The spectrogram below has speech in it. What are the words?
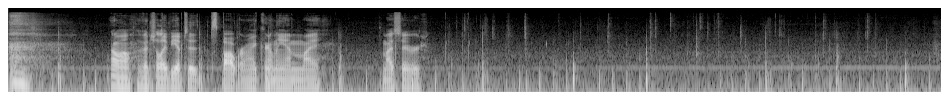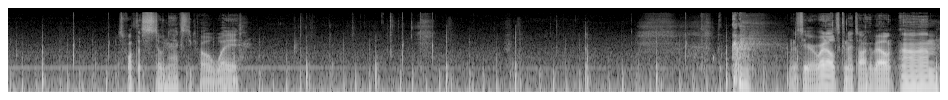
oh well, eventually I'll be up to the spot where I currently am my my server. Just want the stone axe to go away. Let's see here. What else can I talk about? Um.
